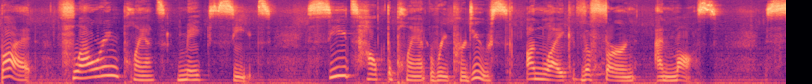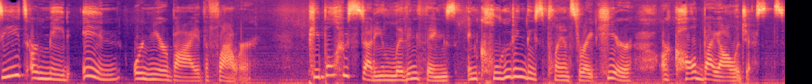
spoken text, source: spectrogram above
But flowering plants make seeds. Seeds help the plant reproduce, unlike the fern and moss. Seeds are made in or nearby the flower. People who study living things, including these plants right here, are called biologists.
